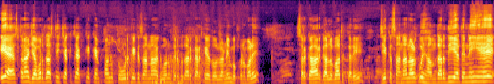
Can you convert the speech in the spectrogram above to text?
ਇਹ ਇਸ ਤਰ੍ਹਾਂ ਜ਼ਬਰਦਸਤੀ ਚੱਕ ਚੱਕ ਕੇ ਕੈਂਪਾਂ ਨੂੰ ਤੋੜ ਕੇ ਕਿਸਾਨਾਂ ਆਗੂਆਂ ਨੂੰ ਗ੍ਰਿਫਤਾਰ ਕਰਕੇ ਅੰਦੋਲਨ ਨਹੀਂ ਮੁੱਕਣ ਵਾਲੇ। ਸਰਕਾਰ ਗੱਲਬਾਤ ਕਰੇ। ਜੇ ਕਿਸਾਨਾਂ ਨਾਲ ਕੋਈ ਹਮਦਰਦੀ ਹੈ ਤੇ ਨਹੀਂ, ਇਹ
